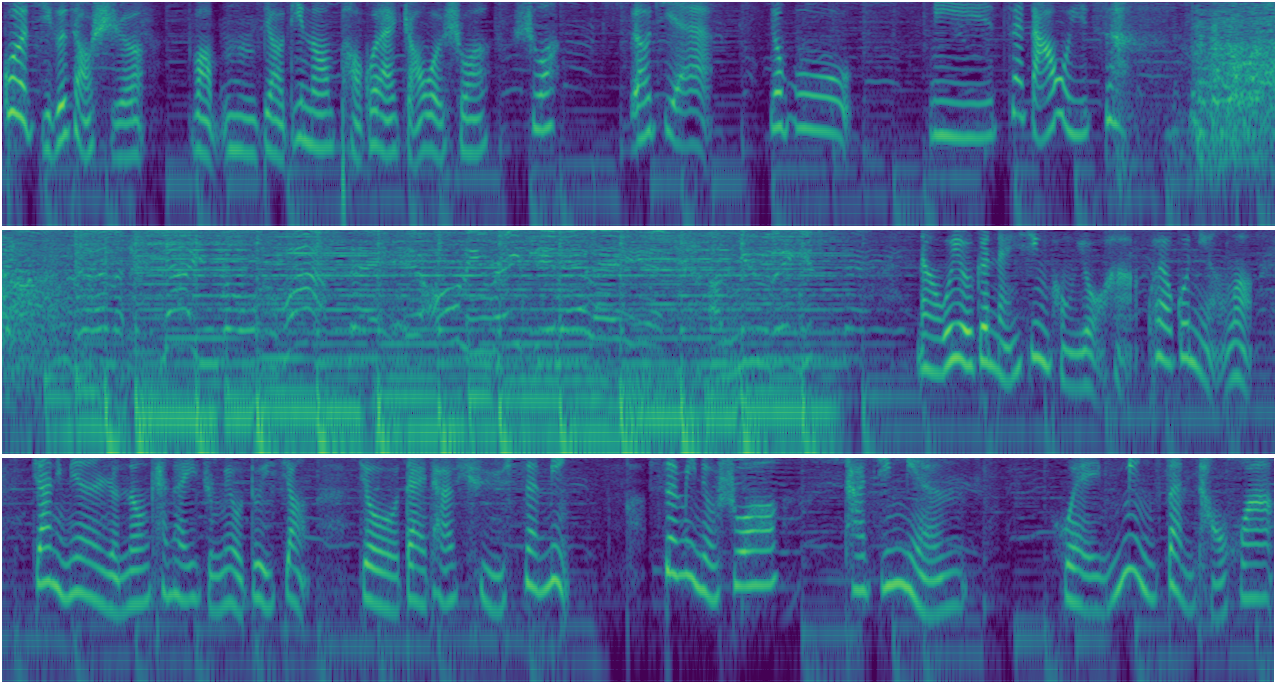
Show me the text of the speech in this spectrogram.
过了几个小时，表嗯表弟呢跑过来找我说说，表姐，要不你再打我一次？那我有一个男性朋友哈，快要过年了，家里面的人呢看他一直没有对象，就带他去算命。算命的说，他今年会命犯桃花，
